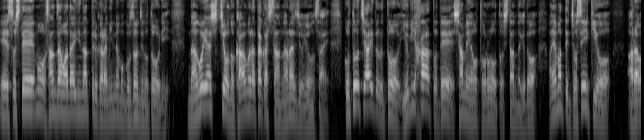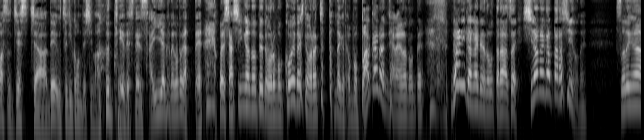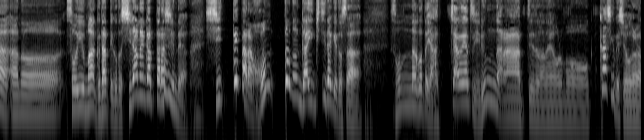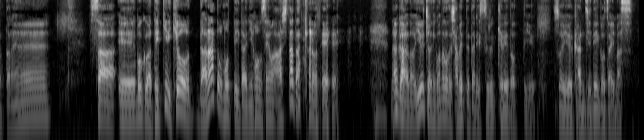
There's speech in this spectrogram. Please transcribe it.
えー、そしてもう散々話題になってるからみんなもご存知の通り、名古屋市長の河村隆さん74歳、ご当地アイドルと指ハートで写メを撮ろうとしたんだけど、誤って女性器を表すジェスチャーで映り込んでしまうっていうですね、最悪なことがあって、これ写真が載ってて俺もう声出して笑っちゃったんだけど、もうバカなんじゃないのと思って。何考えてると思ったら、それ知らなかったらしいのね。それが、あのー、そういうマークだってことを知らなかったらしいんだよ。知ってたら本当の外吉だけどさ、そんなことやっちゃうやついるんだなっていうのがね、俺もうおかしくてしょうがなかったね。さあ、えー、僕はてっきり今日だなと思っていた日本戦は明日だったのでなんかあの、悠長にこんなこと喋ってたりするけれどっていう、そういう感じでございます。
